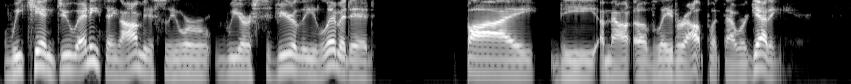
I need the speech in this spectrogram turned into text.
We can't do anything, obviously, or we are severely limited by the amount of labor output that we're getting here.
